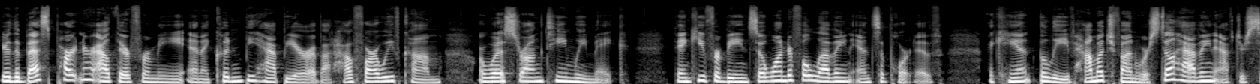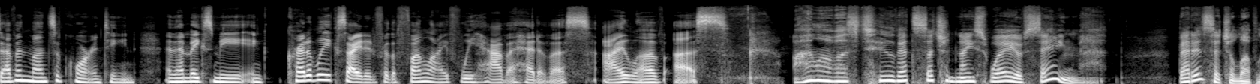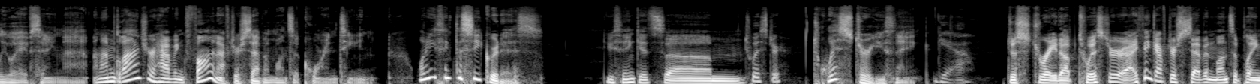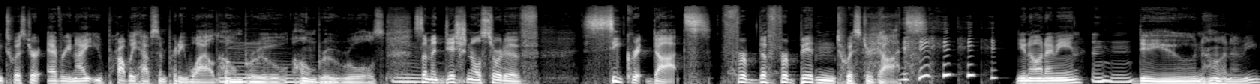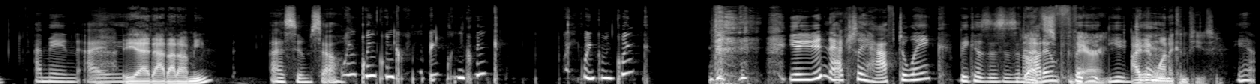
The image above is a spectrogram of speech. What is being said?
You're the best partner out there for me, and I couldn't be happier about how far we've come or what a strong team we make. Thank you for being so wonderful, loving, and supportive. I can't believe how much fun we're still having after seven months of quarantine, and that makes me incredibly excited for the fun life we have ahead of us. I love us. I love us too. That's such a nice way of saying that. That is such a lovely way of saying that. And I'm glad you're having fun after seven months of quarantine. What do you think the secret is? Do you think it's um Twister. Twister, you think? Yeah. Just straight up Twister? I think after seven months of playing Twister every night, you probably have some pretty wild homebrew homebrew rules. Some additional sort of secret dots for the forbidden Twister dots. you know what I mean? Mm-hmm. Do you know what I mean? I mean, I, Yeah, that da mean. I assume so. Wink, wink, wink, wink, wink, wink, wink. Wink, wink, wink, wink. You know, you didn't actually have to wink because this is an That's audio. fair. But you, you I didn't want to confuse you. Yeah.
